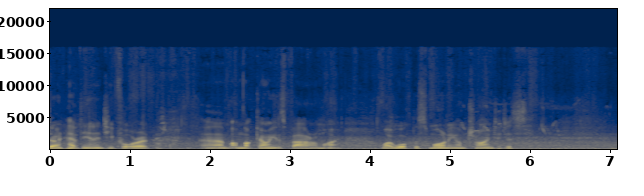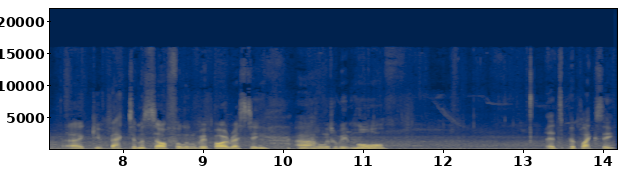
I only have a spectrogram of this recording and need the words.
Don't have the energy for it. Um, I'm not going as far on my, my walk this morning. I'm trying to just uh, give back to myself a little bit by resting a little bit more it's perplexing.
